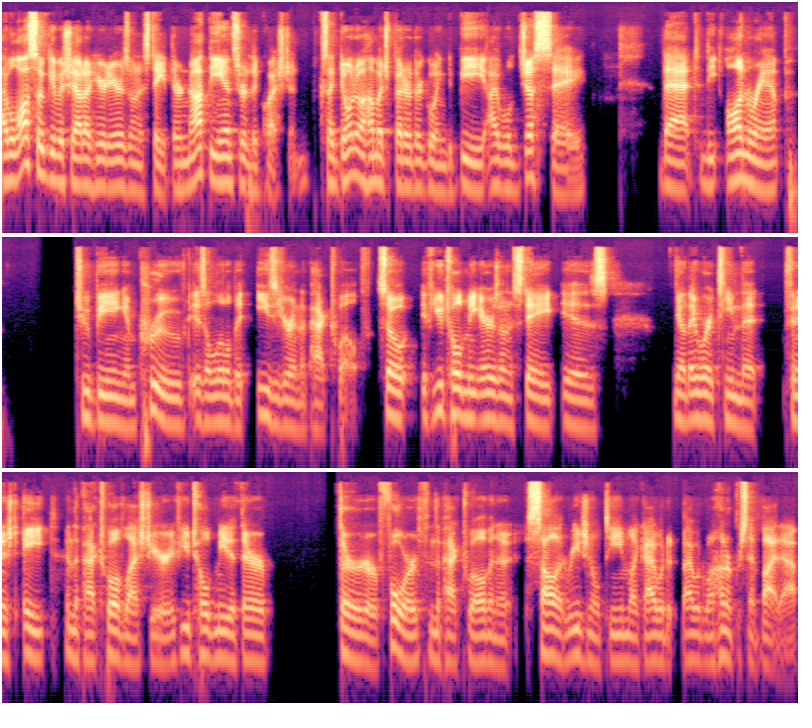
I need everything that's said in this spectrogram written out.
I will also give a shout out here to Arizona State. They're not the answer to the question because I don't know how much better they're going to be. I will just say that the on ramp to being improved is a little bit easier in the Pac 12. So if you told me Arizona State is, you know, they were a team that finished eight in the Pac 12 last year, if you told me that they're third or fourth in the Pac 12 and a solid regional team, like I would, I would 100% buy that.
